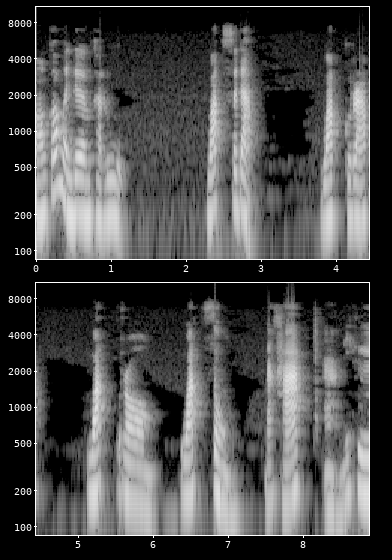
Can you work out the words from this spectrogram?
2 ก็เหมือนเดิมค่ะลูกวรรคสดับวรรครับวรรครองวรรคส่งนะคะ อ่า นี่คือ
